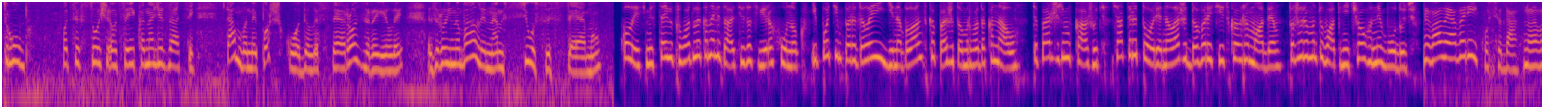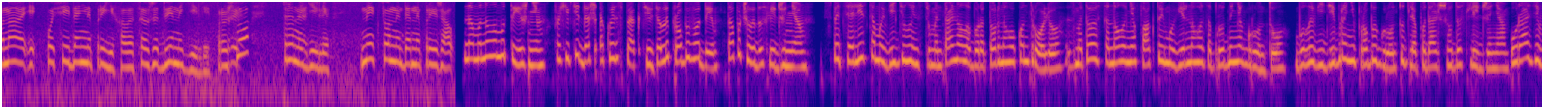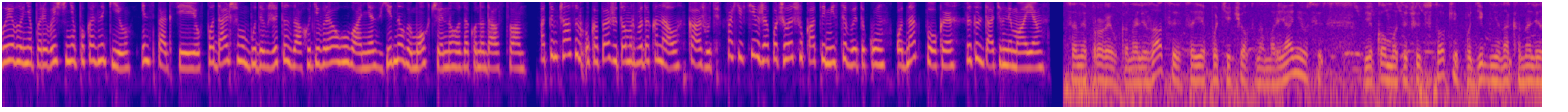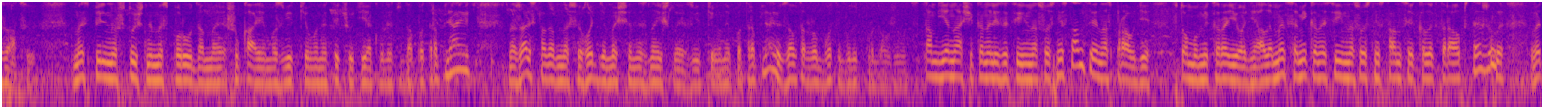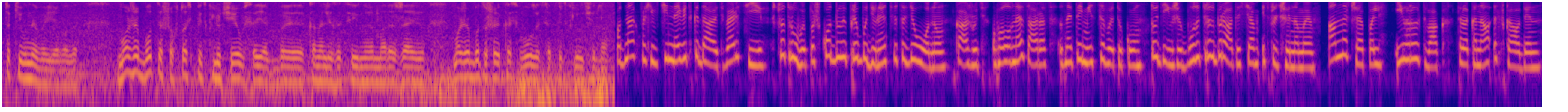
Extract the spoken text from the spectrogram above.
труб, оцих сточних, оцеї каналізації. Там вони пошкодили все, розрили, зруйнували нам всю систему. Колись місцеві проводили каналізацію за свій рахунок і потім передали її на баланс КП «Житомирводоканал». Тепер ж їм кажуть, ця територія належить до Вересійської громади, тож ремонтувати нічого не будуть. Зивали аварійку сюди, але вона по сій день не приїхала. Це вже дві неділі. Пройшло три неділі. Ніхто ніде не приїжджав. На минулому тижні фахівці Держекоінспекції взяли проби води та почали дослідження. Спеціалістами відділу інструментально-лабораторного контролю з метою встановлення факту ймовірного забруднення ґрунту були відібрані проби ґрунту для подальшого дослідження. У разі виявлення перевищення показників інспекцією в подальшому буде вжито заходів реагування згідно вимог чинного законодавства. А тим часом у КП «Житомирводоканал» кажуть, фахівці вже почали шукати місце витоку. Однак поки результатів немає. Це не прорив каналізації, це є потічок на Мар'янівці, в якому течуть стоки, подібні на каналізацію. Ми спільно з штучними спорудами шукаємо, звідки вони течуть і як вони туди потрапляють. На жаль, станом на сьогодні ми ще не знайшли, звідки вони потрапляють. Завтра роботи будуть продовжуватися. Там є наші каналізаційні насосні станції, насправді, в тому мікрорайоні, але ми самі каналізаційні насосні станції колектора обстежили, витоків не виявили. Може бути, що хтось підключився якби каналізаційною мережею, може бути, що якась вулиця підключена. Однак фахівці не відкидають версії, що труби пошкодили при будівництві стадіону. кажуть, головне зараз знайти місце витоку. Тоді вже будуть розбиратися із причинами. Анна Чепель, Ігор Литвак, телеканал СК 1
